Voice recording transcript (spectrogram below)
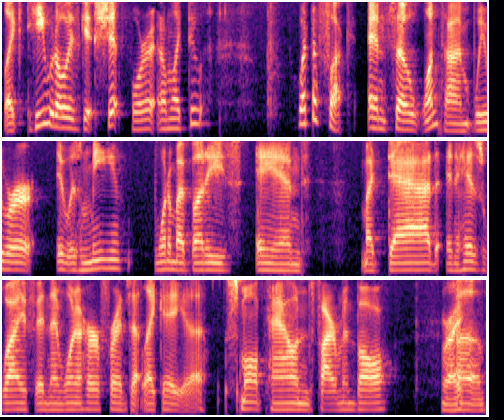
like, he would always get shit for it. And I'm like, dude, what the fuck? And so one time we were, it was me, one of my buddies, and my dad and his wife, and then one of her friends at like a uh, small town fireman ball. Right. Um,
